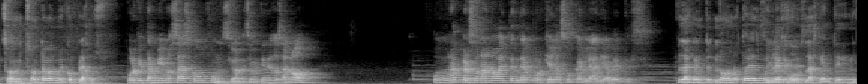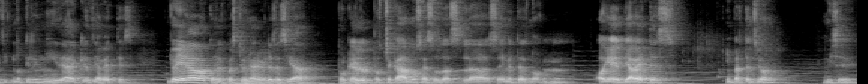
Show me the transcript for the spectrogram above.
Son, son temas muy complejos. porque también no sabes cómo funciona. ¿sí me entiendes? o sea no una persona no va a entender por qué el azúcar le da diabetes La gente, no, no te vayas muy Sí, lejos. entiendes. La gente ni no tiene ni idea de qué es diabetes. Yo llegaba con el cuestionario y les decía, porque pues checábamos eso, las, las NTs, ¿no? Oye, diabetes, hipertensión. Me dice,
